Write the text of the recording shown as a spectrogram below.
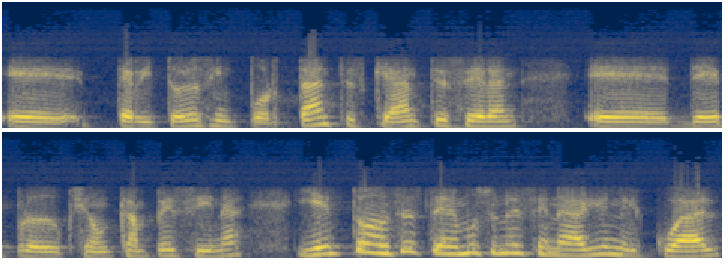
eh, territorios importantes que antes eran eh, de producción campesina y entonces tenemos un escenario en el cual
